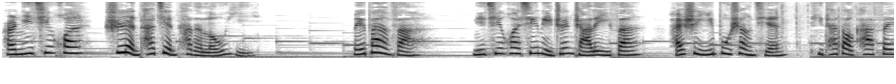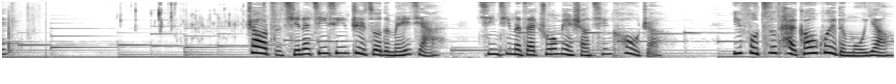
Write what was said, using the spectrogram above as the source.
而倪清欢是任他践踏的蝼蚁。没办法，倪清欢心里挣扎了一番，还是一步上前替他倒咖啡。赵子琪那精心制作的美甲，轻轻的在桌面上轻扣着。一副姿态高贵的模样，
